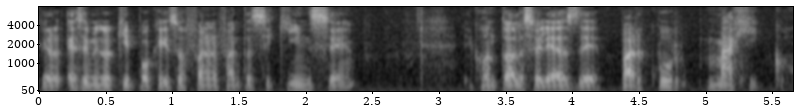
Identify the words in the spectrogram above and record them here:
Es el mismo equipo que hizo Final Fantasy XV y con todas las habilidades de parkour mágico.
